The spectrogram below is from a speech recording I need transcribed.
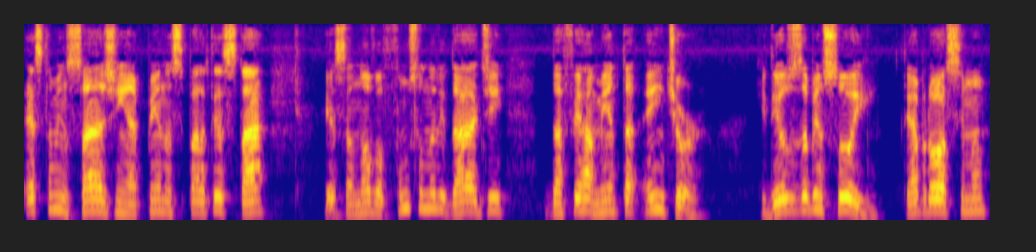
Esta mensagem é apenas para testar essa nova funcionalidade da ferramenta Anchor. Que Deus os abençoe. Até a próxima.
